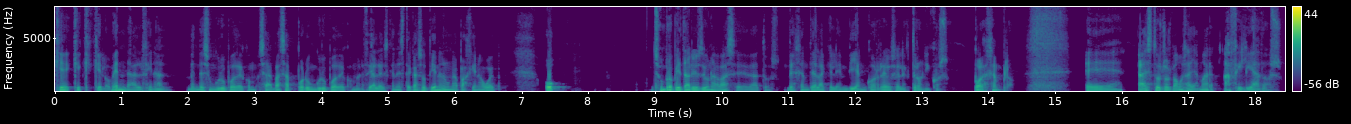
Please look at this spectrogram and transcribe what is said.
Que, que- que- lo venda al final. Vendes un grupo de... O sea, vas a por un grupo de comerciales que en este caso tienen una página web o son propietarios de una base de datos de gente a la que le envían correos electrónicos, por ejemplo. Eh, a estos los vamos a llamar afiliados.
